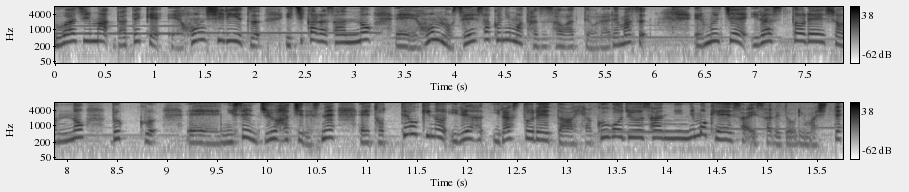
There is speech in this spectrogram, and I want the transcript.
宇和島伊達家絵本シリーズ1から3の絵本の制作にも携わっておられます。MJ イラストレーションのブック、えー、2018ですね、えー、とっておきのイラストレーター153人にも掲載されておりまして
